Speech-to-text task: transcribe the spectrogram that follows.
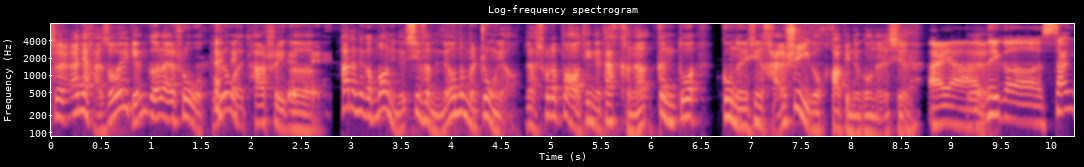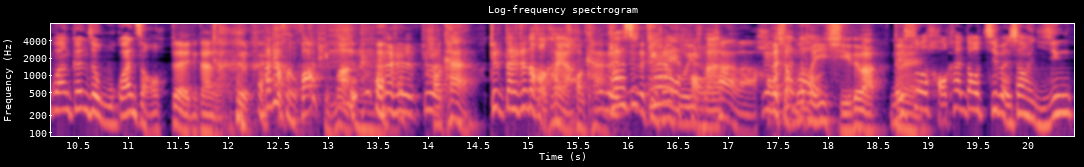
虽然安妮海瑟薇严格来说，我不认为她是一个 她的那个猫女的戏份没有那么重要。那说的不好听点，她可能更多功能性还是一个花瓶的功能性。哎呀，对那个三观跟着五官走，对你看看，对，她就很花瓶嘛，但是就是好看，就但是真的好看呀，好看那个她身服一太好穿看了，那个小模特一骑，对吧？没错，好看到基本上已经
